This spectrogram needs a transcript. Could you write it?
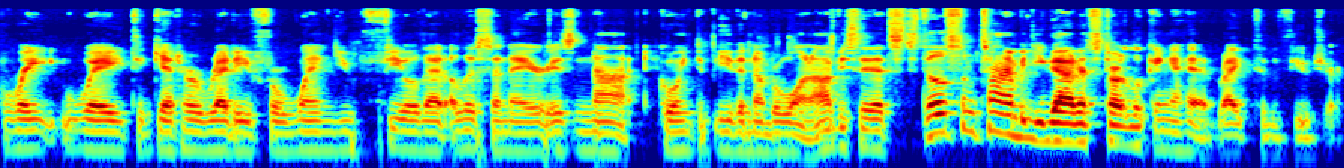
great way to get her ready for when you feel that Alyssa Naeher is not going to be the number one. Obviously, that's still some time, but you got to start looking ahead, right, to the future.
